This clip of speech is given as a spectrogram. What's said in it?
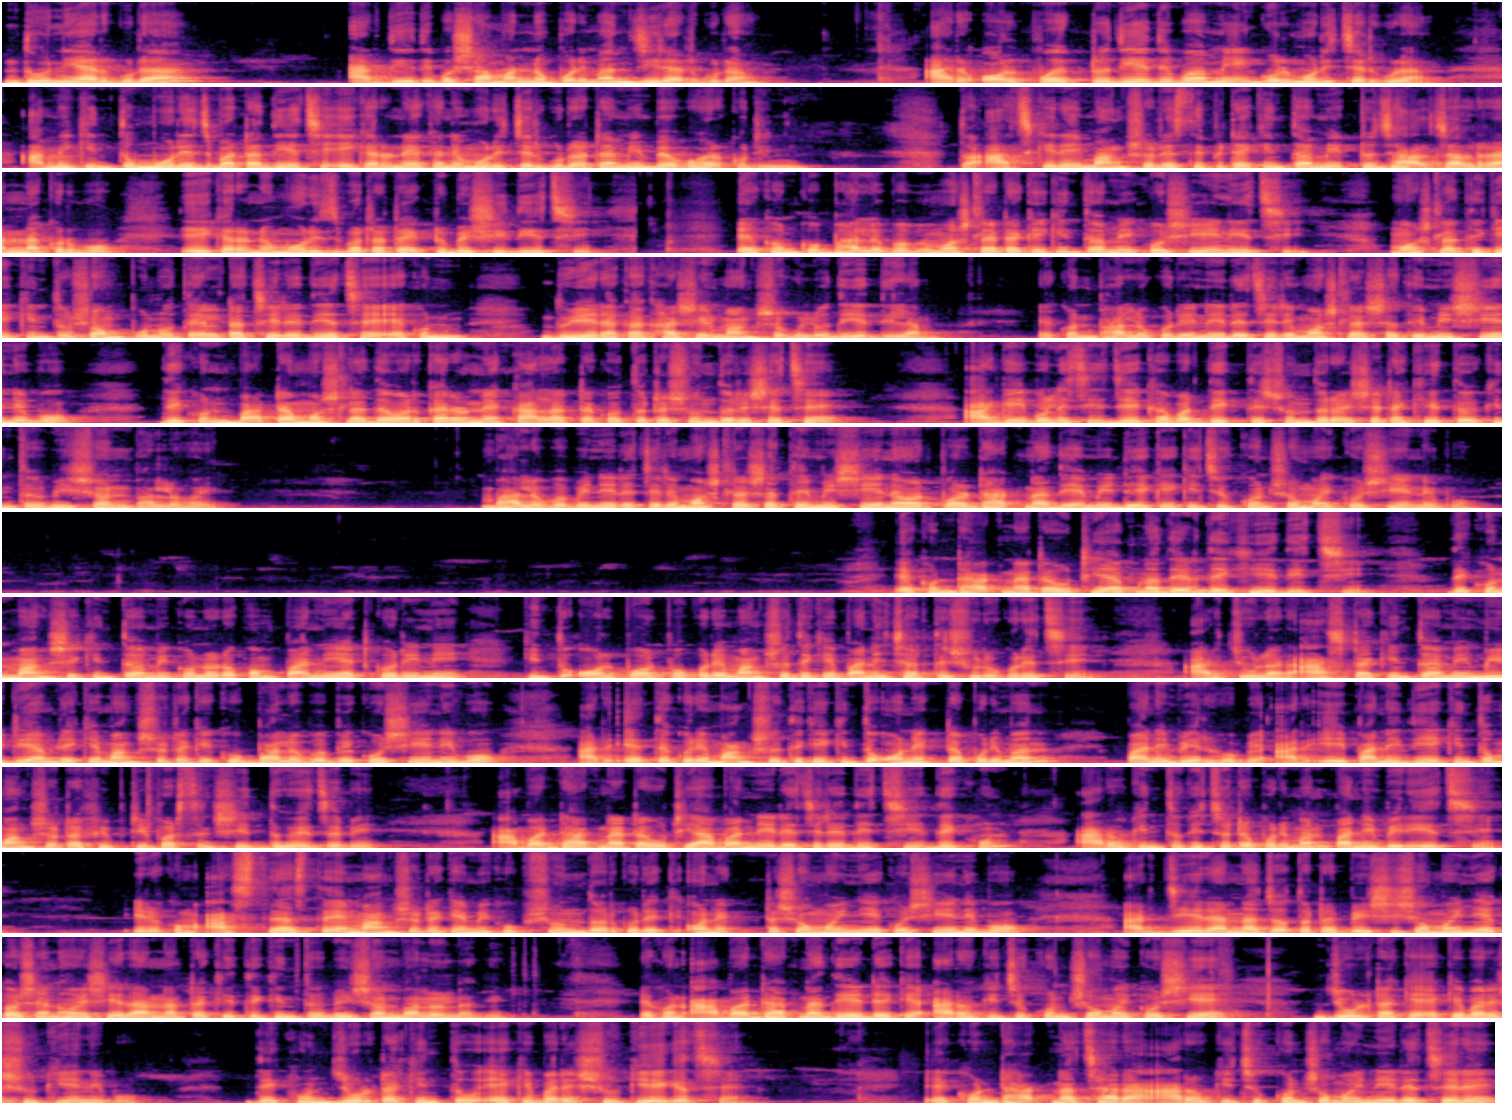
ধনিয়ার গুঁড়া আর দিয়ে দিব সামান্য পরিমাণ জিরার গুঁড়া। আর অল্প একটু দিয়ে দেবো আমি গোলমরিচের গুঁড়া। আমি কিন্তু মরিচ বাটা দিয়েছি, এই কারণে এখানে মরিচের গুঁড়াটা আমি ব্যবহার করিনি। তো আজকের এই মাংস রেসিপিটা কিন্তু আমি একটু ঝাল ঝাল রান্না করব, এই কারণে মরিচ বাটাটা একটু বেশি দিয়েছি। এখন খুব ভালোভাবে মশলাটাকে কিন্তু আমি কষিয়ে নিয়েছি। মশলা থেকে কিন্তু সম্পূর্ণ তেলটা ছেড়ে দিয়েছে, এখন দুয়ে রাখা খাসির মাংসগুলো দিয়ে দিলাম। এখন ভালো করে নেড়ে চেড়ে মশলার সাথে মিশিয়ে নেব। দেখুন, বাটা মশলা দেওয়ার কারণে কালারটা কতটা সুন্দর এসেছে। আগেই বলেছি, যে খাবার দেখতে সুন্দর হয়, সেটা খেতেও কিন্তু ভীষণ ভালো হয়। ভালোভাবে নেড়েচেড়ে মশলার সাথে মিশিয়ে নেওয়ার পর ঢাকনা দিয়ে আমি ঢেকে কিছুক্ষণ সময় কষিয়ে নেব। এখন ঢাকনাটা উঠিয়ে আপনাদের দেখিয়ে দিচ্ছি। দেখুন, মাংসে কিন্তু আমি কোনো রকম পানি অ্যাড করিনি, কিন্তু অল্প অল্প করে মাংস থেকে পানি ছাড়তে শুরু করেছে। আর চুলার আঁচটা কিন্তু আমি মিডিয়াম রেখে মাংসটাকে খুব ভালোভাবে কষিয়ে নিব, আর এতে করে মাংস থেকে কিন্তু অনেকটা পরিমাণ পানি বের হবে, আর এই পানি দিয়ে কিন্তু মাংসটা ফিফটি সিদ্ধ হয়ে যাবে। আবার ঢাকনাটা উঠিয়ে আবার নেড়ে চেড়ে দিচ্ছি। দেখুন, আরও কিন্তু কিছুটা পরিমাণ পানি বেরিয়েছে। এরকম আস্তে আস্তে মাংসটাকে আমি খুব সুন্দর করে অনেকটা সময় নিয়ে কষিয়ে নেব। আর যে রান্না যতটা বেশি সময় নিয়ে কষানো হয়, সে রান্নাটা খেতে কিন্তু ভীষণ ভালো লাগে। এখন আবার ঢাকনা দিয়ে ডেকে আরও কিছুক্ষণ সময় কষিয়ে জোলটাকে একেবারে শুকিয়ে নেব। দেখুন, জোলটা কিন্তু একেবারে শুকিয়ে গেছে। এখন ঢাকনা ছাড়া আরও কিছুক্ষণ সময় নেড়ে ছেড়ে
